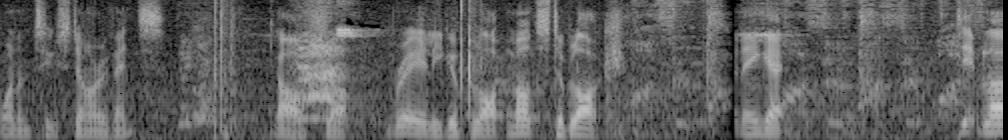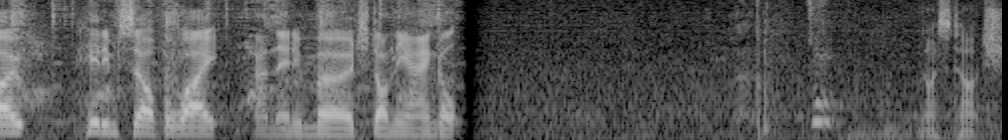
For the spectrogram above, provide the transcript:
one and two star events. Oh, shot. Really good block. Monster block. Penninga dip low, hit himself away, and then emerged on the angle. Nice touch.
